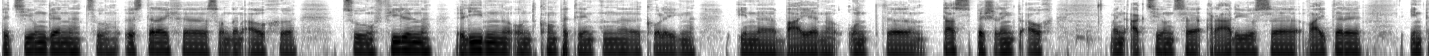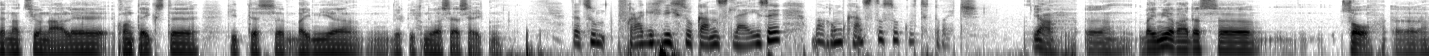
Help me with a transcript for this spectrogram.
Beziehungen zu Österreich, sondern auch zu vielen lieben und kompetenten äh, Kollegen in äh, Bayern. Und äh, das beschränkt auch mein Aktionsradius. Weitere internationale Kontexte gibt es bei mir wirklich nur sehr selten. Dazu frage ich dich so ganz leise, warum kannst du so gut Deutsch? Ja, äh, bei mir war das äh, so. Äh,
